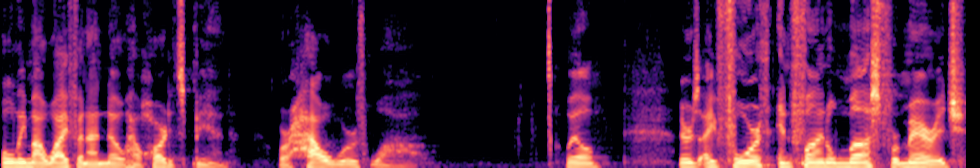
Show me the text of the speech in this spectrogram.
Only my wife and I know how hard it's been or how worthwhile. Well, there's a fourth and final must for marriage,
